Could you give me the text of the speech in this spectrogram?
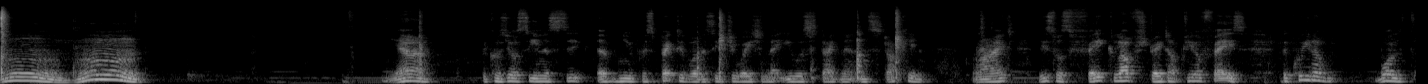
Mm-hmm. Yeah because you're seeing a, a new perspective on a situation that you were stagnant and stuck in, right? This was fake love straight up to your face. The Queen of Wands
